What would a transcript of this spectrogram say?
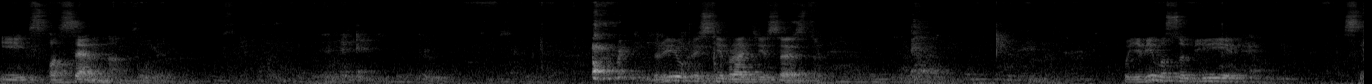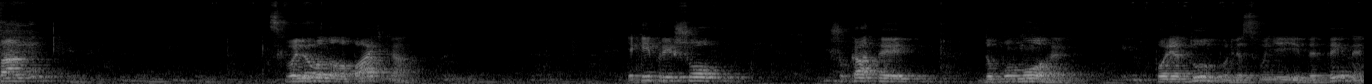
і спасенна буде. Дорогі у Христі, браті і сестри, уявімо собі стан схвильованого батька, який прийшов шукати допомоги, порятунку для своєї дитини,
